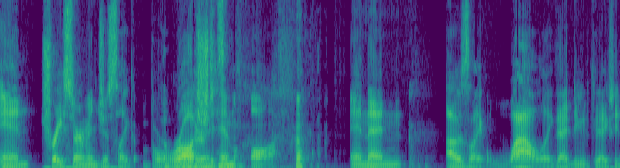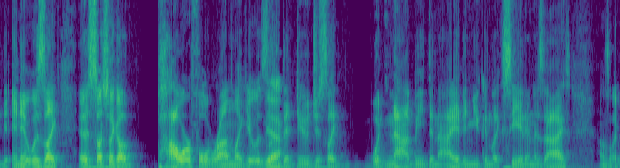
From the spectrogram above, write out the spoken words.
and Trey Sermon just like brushed him him. off. and then I was like, wow, like that dude could actually do and it was like it was such like a powerful run. Like it was Yeah. like the dude just like would not be denied and you can like see it in his eyes. I was like,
